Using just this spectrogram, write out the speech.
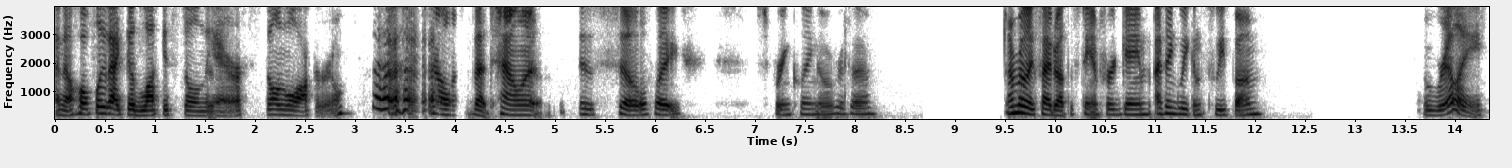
I know. Hopefully, that good luck is still in the air, still in the locker room. talent that talent is still like sprinkling over the I'm really excited about the Stanford game. I think we can sweep them. really?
